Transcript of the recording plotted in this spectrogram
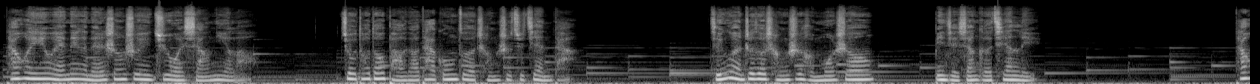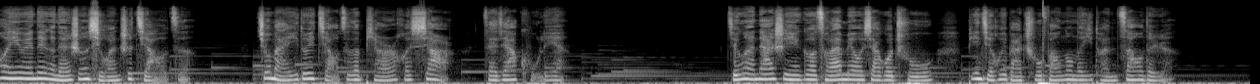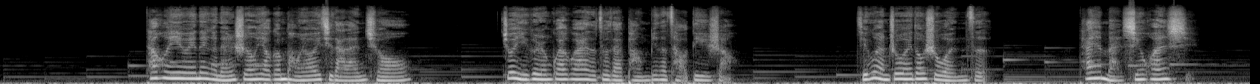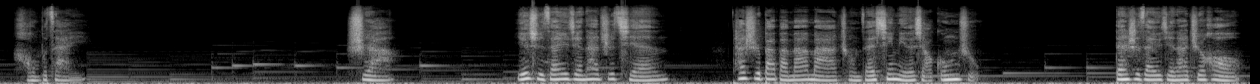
他会因为那个男生说一句“我想你了”，就偷偷跑到他工作的城市去见他。尽管这座城市很陌生，并且相隔千里。他会因为那个男生喜欢吃饺子，就买一堆饺子的皮儿和馅儿，在家苦练。尽管他是一个从来没有下过厨，并且会把厨房弄得一团糟的人。他会因为那个男生要跟朋友一起打篮球，就一个人乖乖的坐在旁边的草地上。尽管周围都是蚊子，他也满心欢喜，毫不在意。是啊。也许在遇见他之前，她是爸爸妈妈宠在心里的小公主。但是在遇见他之后，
